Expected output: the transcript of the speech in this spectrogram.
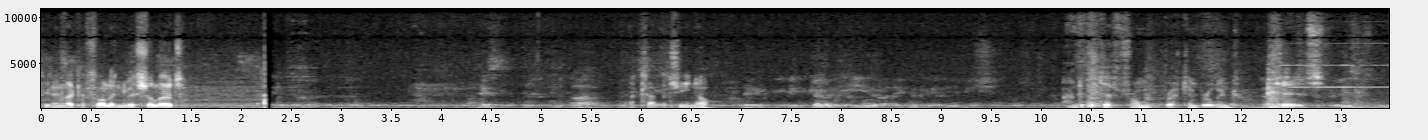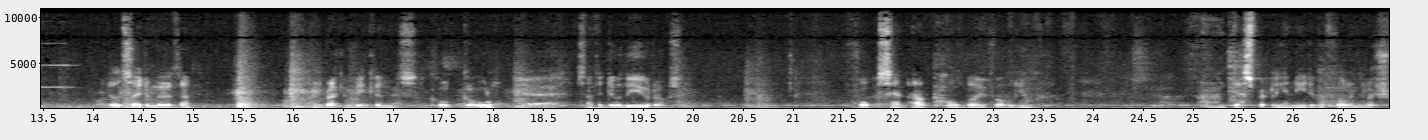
Feeling like a full English alert. A cappuccino. And a bit from Brecon Brewing, which is the other side of Merthyr. And Brecon Beacons called Goal. It's nothing to do with the Euros. 4% alcohol by volume. And I'm desperately in need of a full English.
